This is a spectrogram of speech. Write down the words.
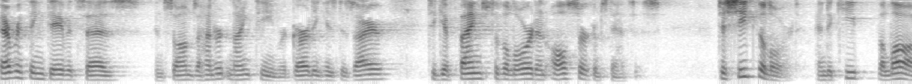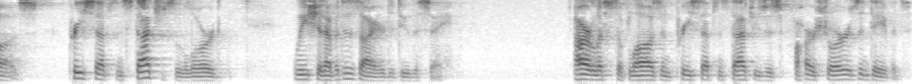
everything David says in Psalms 119 regarding his desire to give thanks to the Lord in all circumstances, to seek the Lord, and to keep the laws, precepts, and statutes of the Lord, we should have a desire to do the same. Our list of laws and precepts and statutes is far shorter than David's,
